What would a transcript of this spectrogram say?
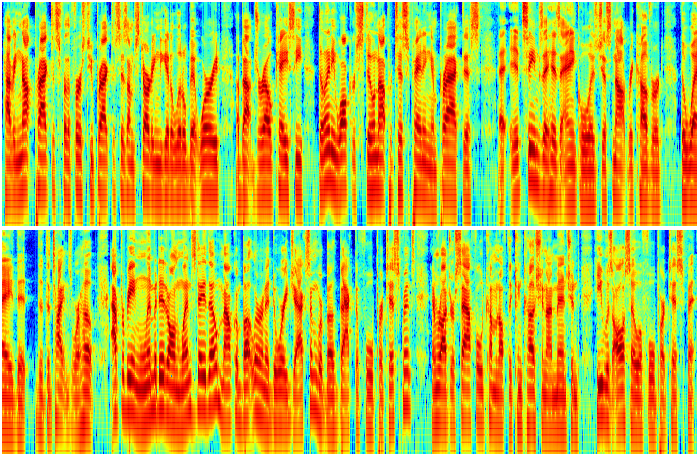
having not practiced for the first two practices, I'm starting to get a little bit worried about Jurrell Casey. Delanie Walker's still not participating in practice. Uh, it seems that his ankle has just not recovered the way that, that the Titans were hoped. After being limited on Wednesday, though, Malcolm Butler and Adoree Jackson were both back to full participants, and Roger Saffold, coming off the concussion I mentioned, he was also a full participant.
